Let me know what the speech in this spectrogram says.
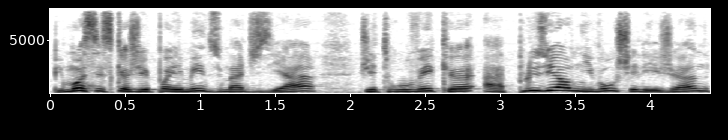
Puis moi, c'est ce que j'ai pas aimé du match d'hier. J'ai trouvé qu'à plusieurs niveaux chez les jeunes,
